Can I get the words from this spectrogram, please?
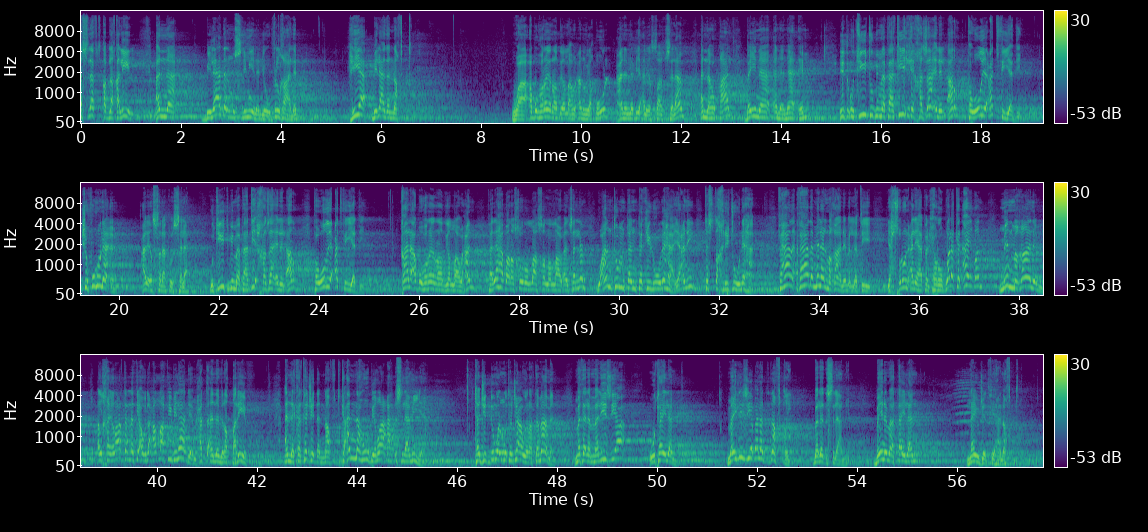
أسلفت قبل قليل أن بلاد المسلمين اليوم في الغالب هي بلاد النفط. وأبو هريرة رضي الله عنه يقول عن النبي عليه الصلاة والسلام أنه قال بين أنا نائم إذ أتيت بمفاتيح خزائن الأرض فوضعت في يدي. شوفوه نائم عليه الصلاة والسلام. أتيت بمفاتيح خزائن الأرض فوضعت في يدي. قال أبو هريرة رضي الله عنه فذهب رسول الله صلى الله عليه وسلم وأنتم تنتثلونها يعني تستخرجونها. فهذا فهذا من المغانم التي يحصلون عليها في الحروب ولكن أيضا من مغانم الخيرات التي أودع الله في بلادهم حتى أن من الطريف. أنك تجد النفط كأنه بضاعة إسلامية. تجد دول متجاورة تماما. مثلا ماليزيا وتايلاند. ماليزيا بلد نفطي بلد إسلامي. بينما تايلاند لا يوجد فيها نفط.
